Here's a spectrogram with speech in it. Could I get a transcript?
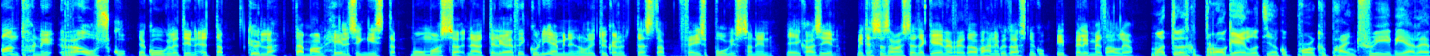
Anthony Rausku. Ja googletin, että kyllä, tämä on Helsingistä. Muun muassa näyttelijä Riku Nieminen oli tykännyt tästä Facebookissa, niin ei kai siinä. Miten sä sanoisit, että generi? Tämä on vähän niin kuin tässä niin kuin pippelimetallia. Mulle tulee joku progeilut ja joku Porcupine Tree mieleen.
